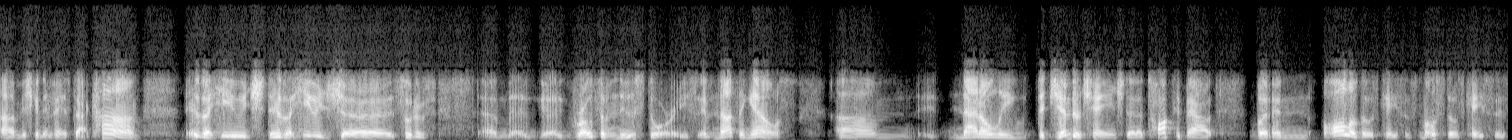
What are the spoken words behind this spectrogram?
uh, MichiganAdvance.com, there's a huge there's a huge uh, sort of um, uh, growth of news stories. If nothing else, um, not only the gender change that I talked about, but in all of those cases, most of those cases,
